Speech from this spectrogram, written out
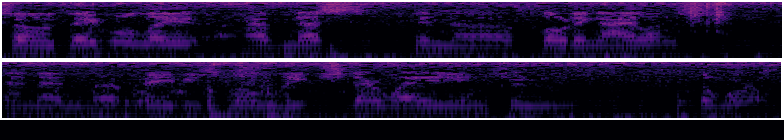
So they will lay have nests in the floating islands, and then the babies will leach their way into the world.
